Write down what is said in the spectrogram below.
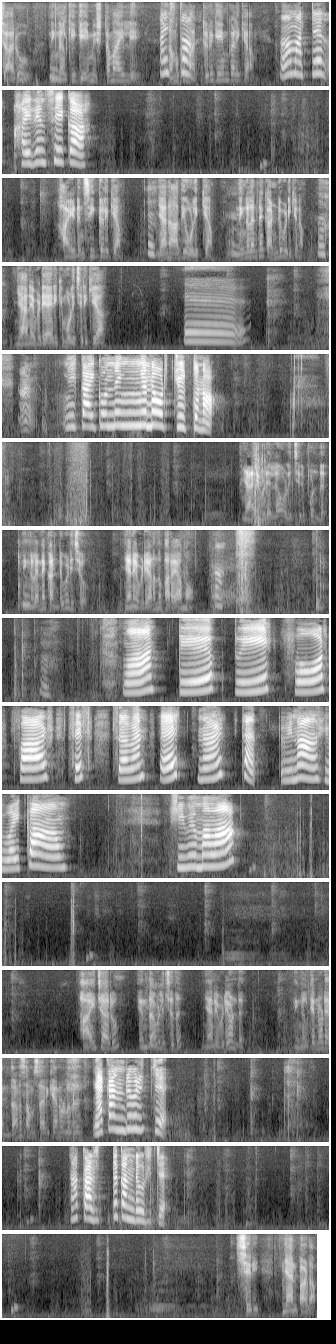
ചാരു നിങ്ങൾക്ക് ഈ ഗെയിം ഇഷ്ടമായില്ലേ? നമുക്ക് മറ്റൊരു ഗെയിം കളിക്കാം. ആ മറ്റേ ഹൈഡ് ആൻഡ് സീക്കാ ഹൈഡ് ആൻഡ് സീക്ക് കളിക്കാം. ഞാൻ ആദ്യം ഒളിക്കാം. നിങ്ങൾ എന്നെ കണ്ടുപിടിക്കണം. ഞാൻ എവിടെയായിരിക്കും ഒളിച്ചിരിക്കുക? നീ കൈകൊണ്ട് ഇങ്ങനെ ഒളിച്ചിരിക്കണം. ഞാൻ ഇവിടെ എല്ലാം ഒളിച്ചിരിപ്പുണ്ട്. നിങ്ങൾ എന്നെ കണ്ടുപിടിച്ചോ? ഞാൻ എവിടെയാണെന്ന് പറയാമോ? ഹായ് ചാരു. എന്താ വിളിച്ചത്? ഞാൻ ഇവിടെയുണ്ട്. ഉണ്ട് നിങ്ങൾക്ക് എന്നോട് എന്താണ് സംസാരിക്കാനുള്ളത്? ഞാൻ കണ്ടുപിടിച്ച്. ഞാൻ കഴുത്ത് കണ്ടുപിടിച്ച്. ശരി ഞാൻ പാടാം.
